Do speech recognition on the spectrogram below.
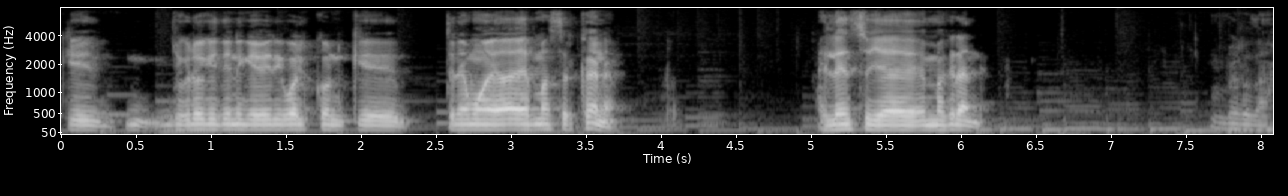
que yo creo que tiene que ver igual con que tenemos edades más cercanas. El Enzo ya es más grande. ¿Verdad?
